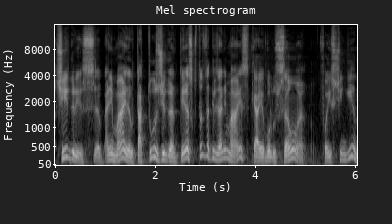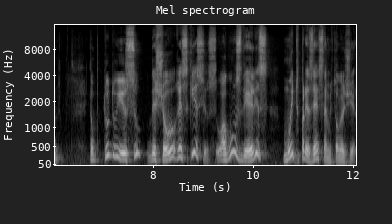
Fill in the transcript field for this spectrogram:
tigres, animais, tatus gigantescos, todos aqueles animais que a evolução ah, foi extinguindo. Então, tudo isso deixou resquícios, alguns deles muito presentes na mitologia.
